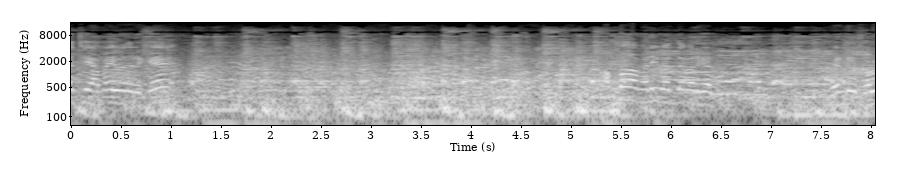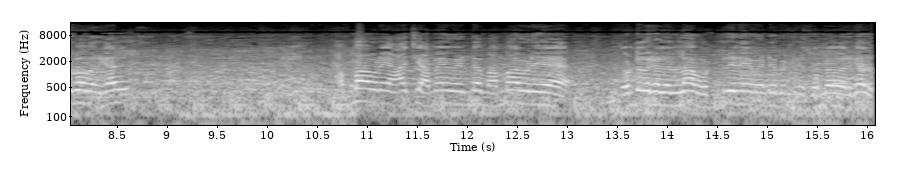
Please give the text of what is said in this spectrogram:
ஆட்சி அமைவதற்கு அம்மா வழி வந்தவர்கள் என்று சொல்பவர்கள். அம்மாவுடைய ஆட்சி அமைய வேண்டும் அம்மாவுடைய தொண்டர்கள் எல்லாம் ஒன்றிணைய வேண்டும் என்று சொன்னவர்கள்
